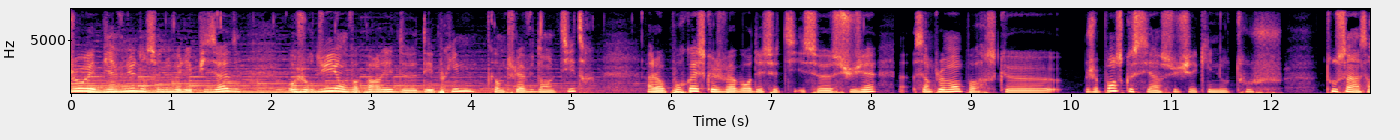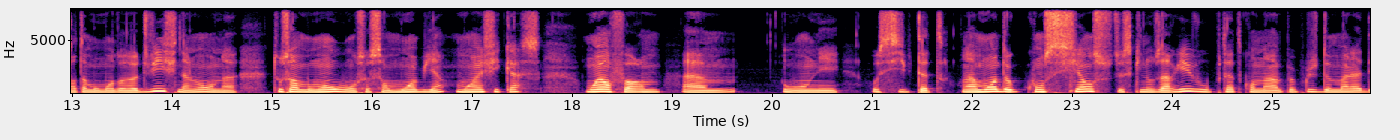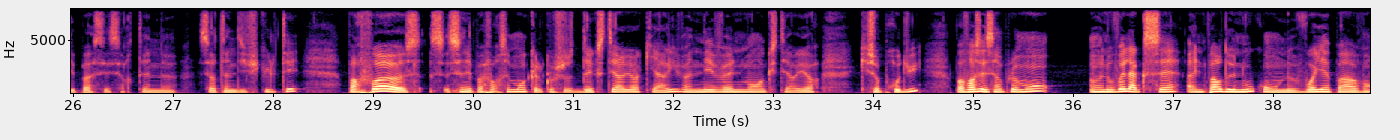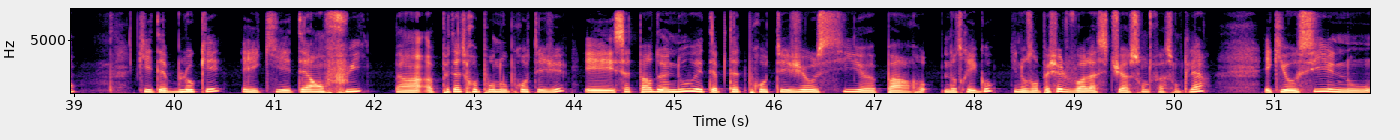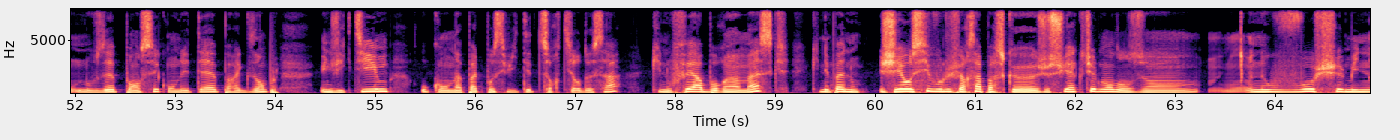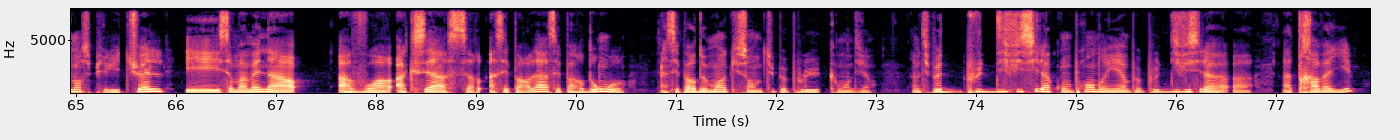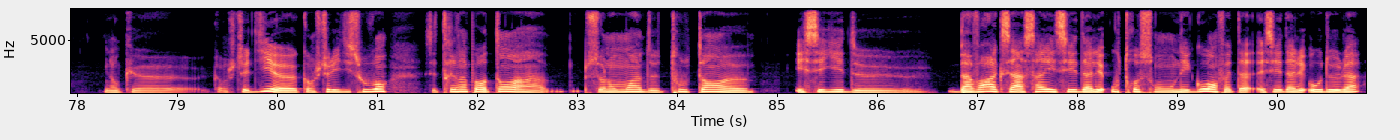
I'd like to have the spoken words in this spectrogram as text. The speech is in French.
Bonjour et bienvenue dans ce nouvel épisode. Aujourd'hui, on va parler de déprime, comme tu l'as vu dans le titre. Alors pourquoi est-ce que je vais aborder ce, sujet? Simplement parce que je pense que c'est un sujet qui nous touche tous à un certain moment dans notre vie. Finalement, on a tous un moment où on se sent moins bien, moins efficace, moins en forme, euh, où on est aussi peut-être on a moins de conscience de ce qui nous arrive ou peut-être qu'on a un peu plus de mal à dépasser certaines certaines difficultés. Parfois euh, ce n'est pas forcément quelque chose d'extérieur qui arrive, un événement extérieur qui se produit. Parfois c'est simplement un nouvel accès à une part de nous qu'on ne voyait pas avant, qui était bloquée et qui était enfouie ben, peut-être pour nous protéger. Et cette part de nous était peut-être protégée aussi euh, par notre ego, qui nous empêchait de voir la situation de façon claire, et qui aussi nous, nous faisait penser qu'on était, par exemple, une victime, ou qu'on n'a pas de possibilité de sortir de ça, qui nous fait arborer un masque qui n'est pas nous. J'ai aussi voulu faire ça parce que je suis actuellement dans un nouveau cheminement spirituel, et ça m'amène à avoir accès à, à ces parts-là, à ces parts d'ombre, à ces parts de moi qui sont un petit peu plus, comment dire, un petit peu plus difficiles à comprendre et un peu plus difficiles à, à, travailler. Donc, euh, comme je te dis, euh, comme je te l'ai dit souvent, c'est très important, hein, selon moi, de tout le temps euh, essayer de d'avoir accès à ça, essayer d'aller outre son ego, en fait, essayer d'aller au-delà.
